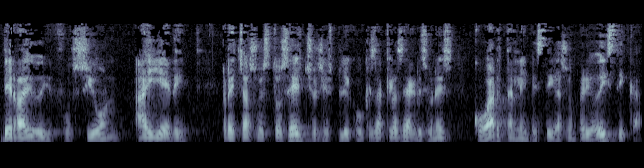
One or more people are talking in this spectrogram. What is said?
de Radiodifusión, AIR, rechazó estos hechos y explicó que esa clase de agresiones coartan la investigación periodística.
